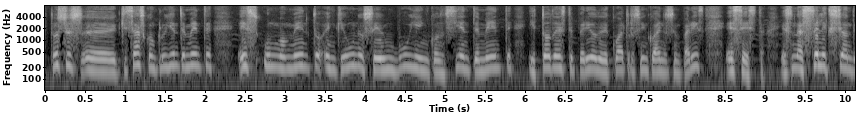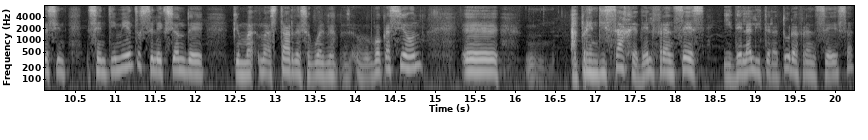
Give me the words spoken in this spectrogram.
Entonces, eh, quizás concluyentemente es un momento en que uno se imbuye inconscientemente y todo este periodo de cuatro o cinco años en París es esta. Es una selección de sentimientos, selección de que más tarde se vuelve vocación. Eh, aprendizaje del francés y de la literatura francesa,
